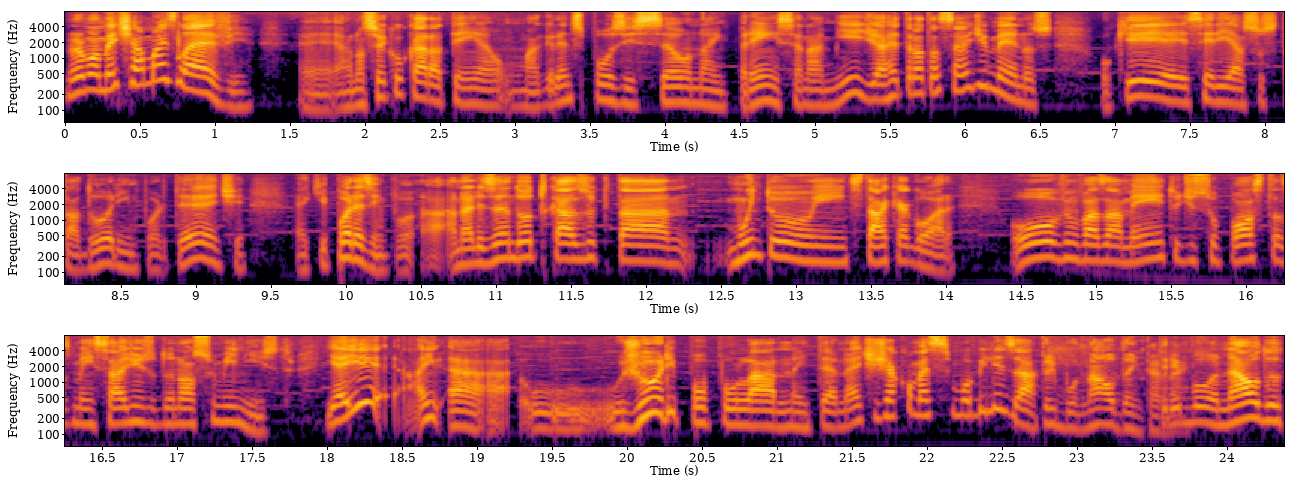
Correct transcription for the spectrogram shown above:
normalmente é a mais leve. É, a não ser que o cara tenha uma grande exposição na imprensa, na mídia, a retratação é de menos. O que seria assustador e importante é que, por exemplo, analisando outro caso que está muito em destaque agora. Houve um vazamento de supostas mensagens do nosso ministro. E aí, a- a- o, o júri popular na internet já começa a se mobilizar. Tribunal da internet. Tribunal do-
